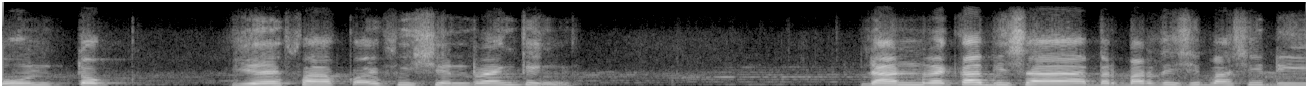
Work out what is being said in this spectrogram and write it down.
untuk UEFA Coefficient Ranking. Dan mereka bisa berpartisipasi di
